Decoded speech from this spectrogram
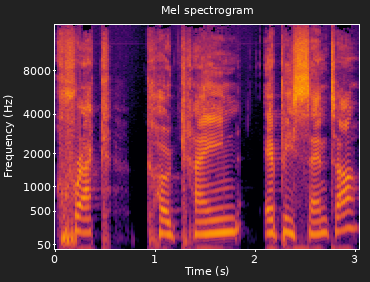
crack cocaine epicenter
